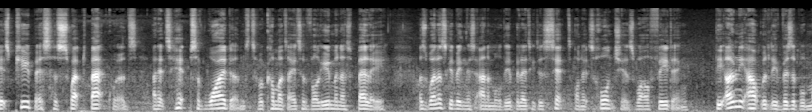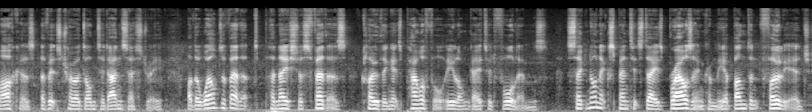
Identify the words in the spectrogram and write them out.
its pubis has swept backwards, and its hips have widened to accommodate a voluminous belly, as well as giving this animal the ability to sit on its haunches while feeding. The only outwardly visible markers of its troodontid ancestry are the well-developed pennaceous feathers clothing its powerful elongated forelimbs. Segnonyx spent its days browsing from the abundant foliage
